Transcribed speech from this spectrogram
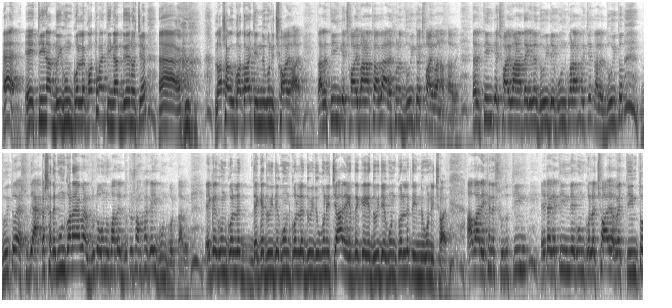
হ্যাঁ এই তিন আর দুই গুণ করলে কত হয়? তিন আর দুইয়ের হচ্ছে লসাগু কত হয়? তিন দুগুণি ছয় হয়। তাহলে তিনকে ছয় বানাতে হবে আর এখানে দুইকে ছয় বানাতে হবে। তাহলে তিনকে ছয় বানাতে গেলে দুই দিয়ে গুণ করা হয়েছে, তাহলে দুই তো দুই তো শুধু একটার সাথে গুণ করা যাবে না, দুটো অনুপাতের দুটো সংখ্যাকেই গুণ করতে হবে। একে গুণ করলে দেখে দুই দিয়ে গুণ করলে দুই দুগুণি চার, এক থেকে দুই দিয়ে গুণ করলে তিন দুগুণি ছয়। আবার এখানে শুধু তিন, এটাকে তিন দিয়ে গুণ করলে ছয় হবে, তিন তো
